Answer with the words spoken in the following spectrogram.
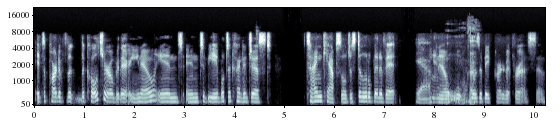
it's a part of the the culture over there you know and and to be able to kind of just time capsule just a little bit of it Yeah. you know w- Okay. was a big part of it for us so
